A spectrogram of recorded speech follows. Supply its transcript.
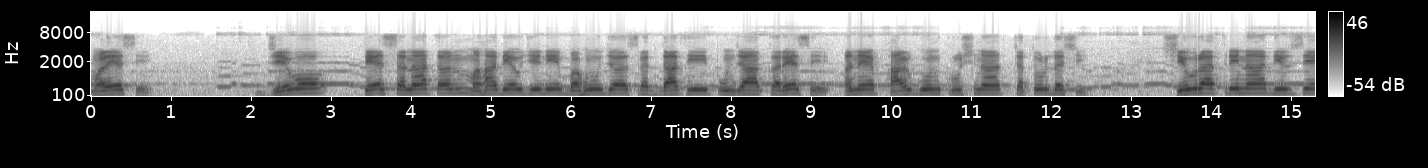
મળે છે. જેવો તે સનાતન મહાદેવજીની બહુ જ શ્રદ્ધાથી પૂજા કરે છે અને ફાલ્ગુન કૃષ્ણ ચતુર્દશી, શિવરાત્રિના દિવસે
